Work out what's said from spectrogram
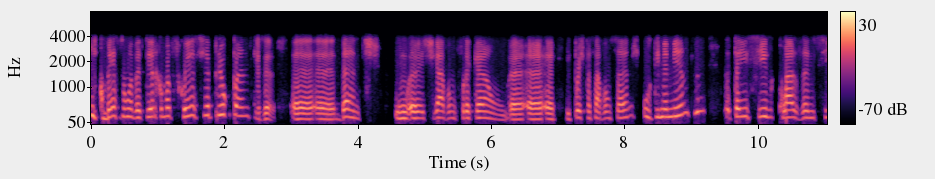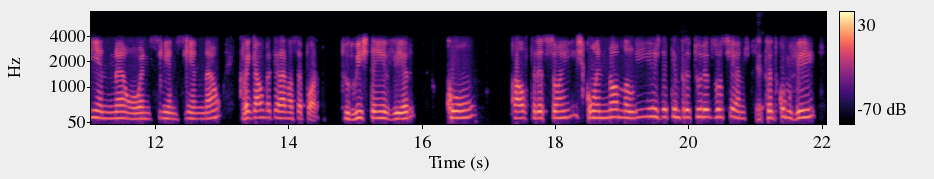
e começam a bater com uma frequência preocupante. Quer dizer, eh, eh, de antes um, eh, chegava um furacão eh, eh, eh, e depois passavam-se anos. Ultimamente eh, tem sido quase ano sim, ano não, ou ano sim, ano sim, ano não, que vem cá um bater à nossa porta. Tudo isto tem a ver com alterações, com anomalias da temperatura dos oceanos. Portanto, como vê, eh, eh, eh,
